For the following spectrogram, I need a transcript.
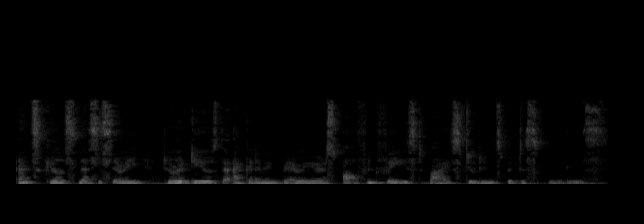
and skills necessary to reduce the academic barriers often faced by students with disabilities.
